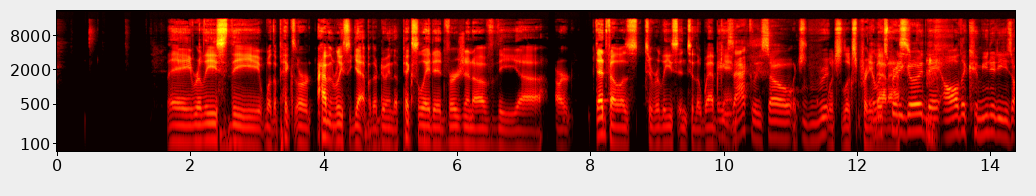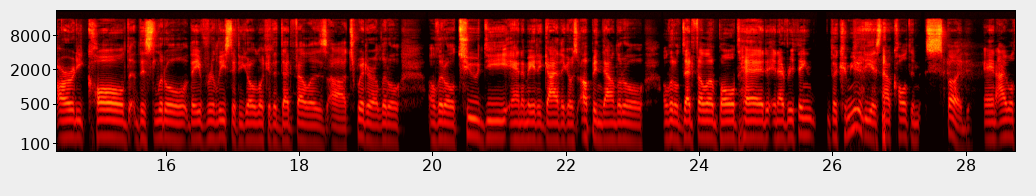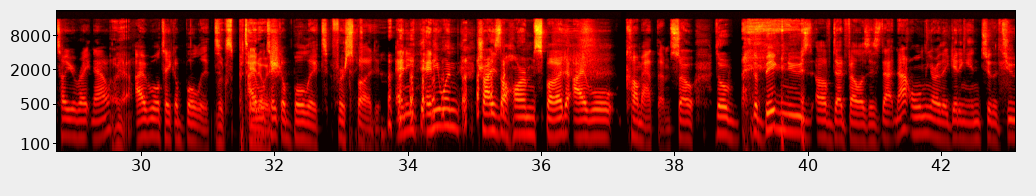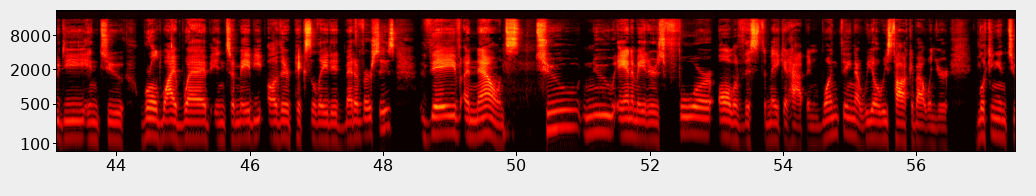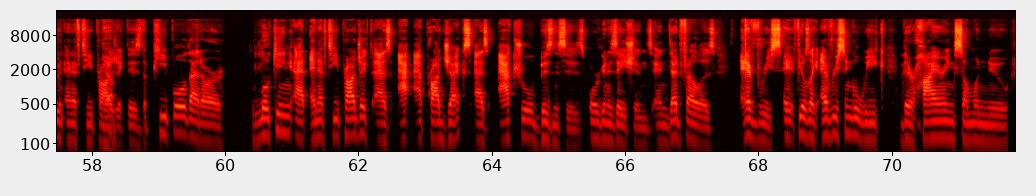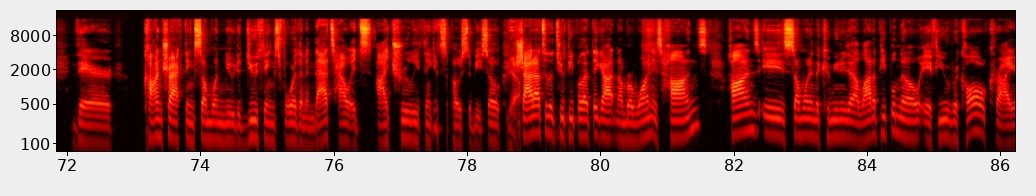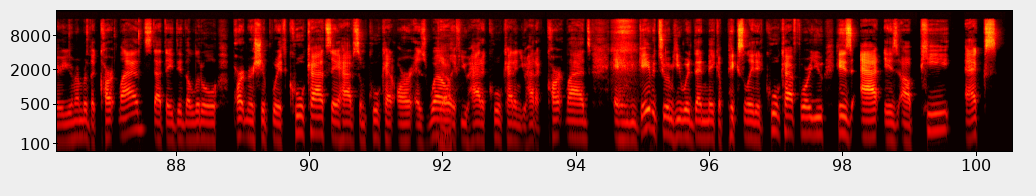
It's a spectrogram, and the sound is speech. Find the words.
They released the well the pix or haven't released it yet, but they're doing the pixelated version of the uh our Deadfellaz to release into the web game, Exactly. So which re- which looks pretty. it looks pretty good. They all the communities already called this little. They've released. If you go look at the Deadfellaz uh, Twitter, a little a little 2D animated guy that goes up and down, little a little dead fellow, bald head, and everything. The community has now called him Spud, and I will tell you right now, Oh yeah, I will take a bullet. looks I will take a bullet for Spud. Any anyone tries to harm Spud, I will come at them. So the the big news of Deadfellaz is that not only are they getting into the 2D, into Worldwide Webb, into maybe other pixelated metaverses, they've announced two new animators for all of this to make it happen. One thing that we always talk about when you're looking into an NFT project is the people that are looking at NFT project as at projects as actual businesses, organizations, and Deadfellaz. Every it feels like every single week they're hiring someone new. They're contracting someone new to do things for them and that's how it's i truly think it's supposed to be. So Yeah. shout out to the two people that they got. Number one is hans. Hans is someone in the community that a lot of people know. If you recall crier you remember the cart lads that they did the little partnership with cool cats? They have some cool cat art as well. Yeah. if you had a cool cat and you had a cart lads and you gave it to him he would then make a pixelated cool cat for you. His at is uh, a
